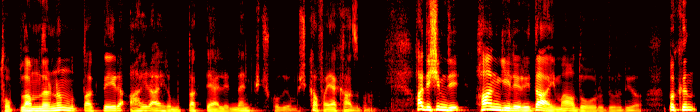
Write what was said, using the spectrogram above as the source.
toplamlarının mutlak değeri ayrı ayrı mutlak değerlerinden küçük oluyormuş. Kafaya kaz bunu. Hadi şimdi hangileri daima doğrudur diyor. Bakın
